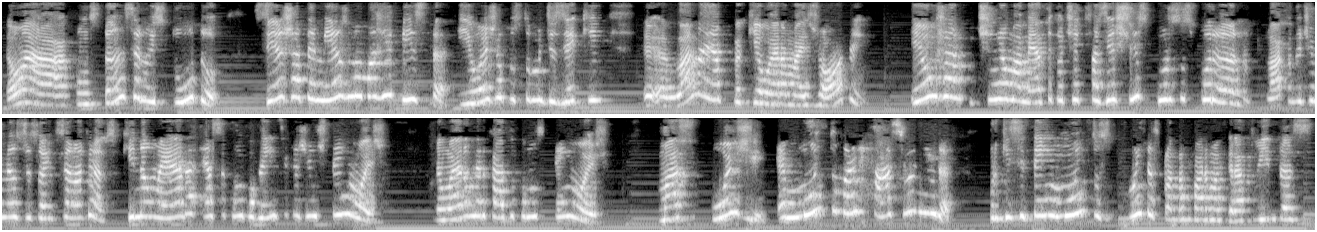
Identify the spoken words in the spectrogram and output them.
Então, a constância no estudo, seja até mesmo uma revista. E hoje eu costumo dizer que, eh, lá na época que eu era mais jovem, eu já tinha uma meta que eu tinha que fazer X cursos por ano, lá quando eu tinha meus 18, 19 anos, que não era essa concorrência que a gente tem hoje. Não era o mercado como se tem hoje. Mas hoje é muito mais fácil ainda, porque se tem muitos, muitas plataformas gratuitas,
